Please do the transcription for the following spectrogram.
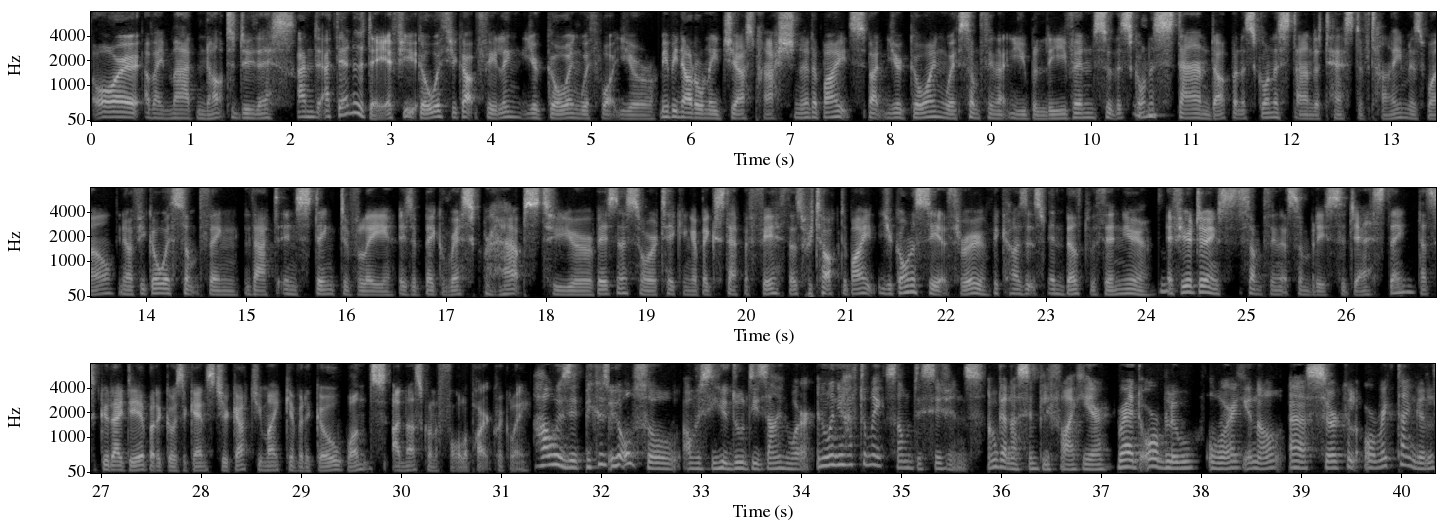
or am I mad not to do this? And at the end of the day, if you go with your gut feeling, you're going with what you're maybe not only just passionate about, but you're going with something that you believe in. So that's going mm-hmm. to stand up and it's going to stand a test of time as well. You know, if you go with something that instinctively is a big risk, perhaps to your business or taking a big step of faith, as we talked about, you're going to see it through because it's been built within you. Mm-hmm. If you're doing something that somebody's suggesting, that's a good idea, but it goes against your gut, you might give it a go once and that's going to fall apart quickly. How is it? Because you also, obviously, you do design work. And when you have to make some decisions, I'm going to simplify here red or blue, or, you know, a circle or rectangle.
